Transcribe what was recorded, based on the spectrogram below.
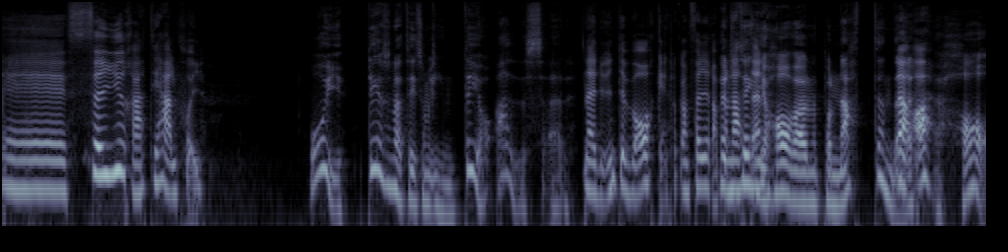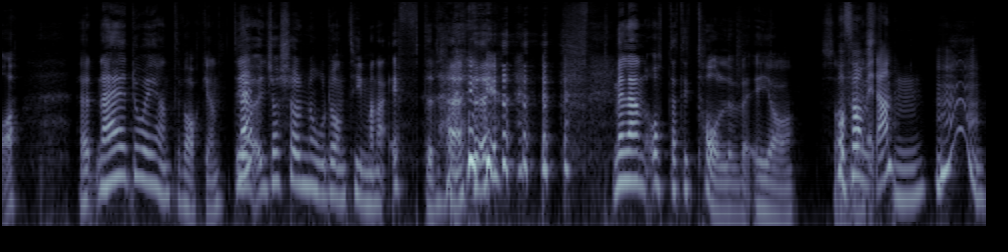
Uh, fyra till halv sju. Oj, det är en sån här tid som inte jag alls är. Nej, du är inte vaken klockan fyra på natten. Jag tänkte, jaha, på natten där? Ja. Jaha. Nej, då är jag inte vaken. Det, jag, jag kör nog de timmarna efter det här. Mellan 8 till 12 är jag som På förmiddagen? Mm. Mm.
